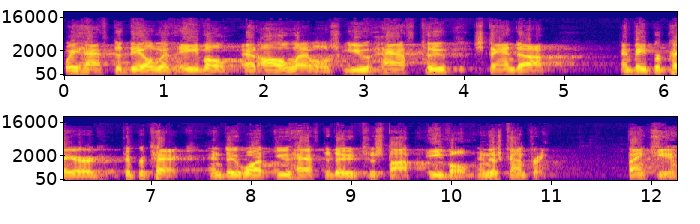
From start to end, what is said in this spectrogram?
We have to deal with evil at all levels. You have to stand up and be prepared to protect and do what you have to do to stop evil in this country. Thank you.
